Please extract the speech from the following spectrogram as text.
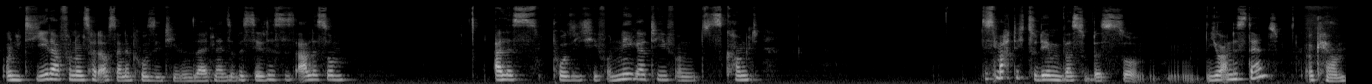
Und jeder von uns hat auch seine positiven Seiten. Also wisst ihr, das ist alles so alles positiv und negativ und es kommt. Das macht dich zu dem, was du bist. So, you understand? Okay.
